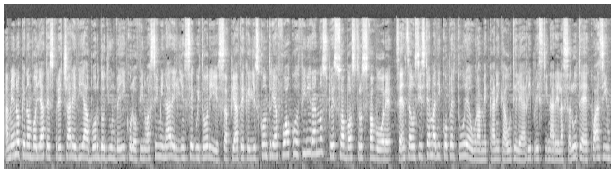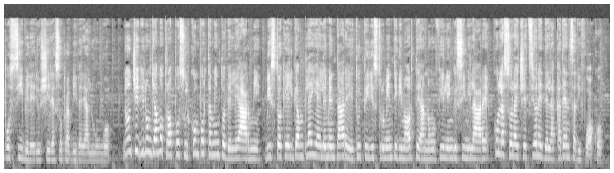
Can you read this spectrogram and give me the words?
A meno che non vogliate sfrecciare via a bordo di un veicolo fino a seminare gli inseguitori, sappiate che gli scontri a fuoco finiranno spesso a vostro sfavore. Senza un sistema di coperture o una meccanica utile a ripristinare la salute è quasi impossibile riuscire a sopravvivere a lungo. Non ci dilunghiamo troppo sul comportamento delle armi, visto che il gameplay è elementare e tutti gli strumenti di morte hanno un feeling similare, con la sola eccezione della cadenza di fuoco.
